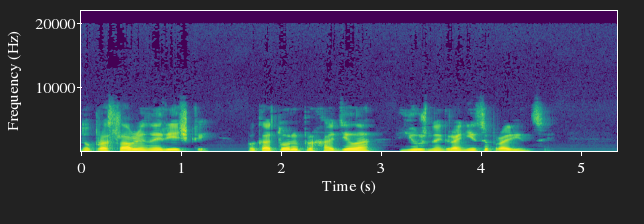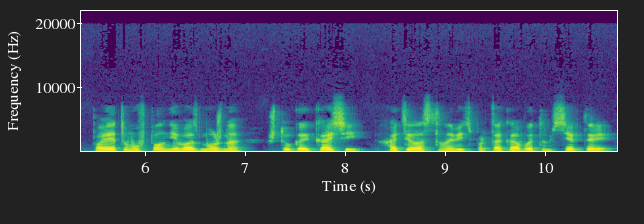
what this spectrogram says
но прославленной речкой, по которой проходила южная граница провинции. Поэтому вполне возможно, что Гайкасий хотел остановить Спартака в этом секторе,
